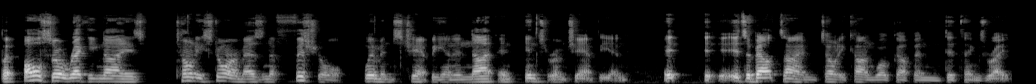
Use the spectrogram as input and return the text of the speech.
but also recognize Toni Storm as an official Women's Champion and not an interim champion. It, it it's about time Tony Khan woke up and did things right.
